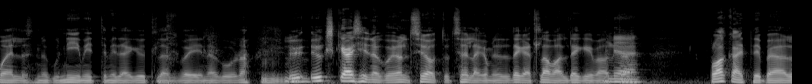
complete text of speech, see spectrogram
mõeldes nagu nii mitte midagi ütlev või nagu noh, Mhm. ükski asi nagu ei olnud seotud sellega, mida ta tegelikult laval tegi, vaata yeah.. plakati peal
